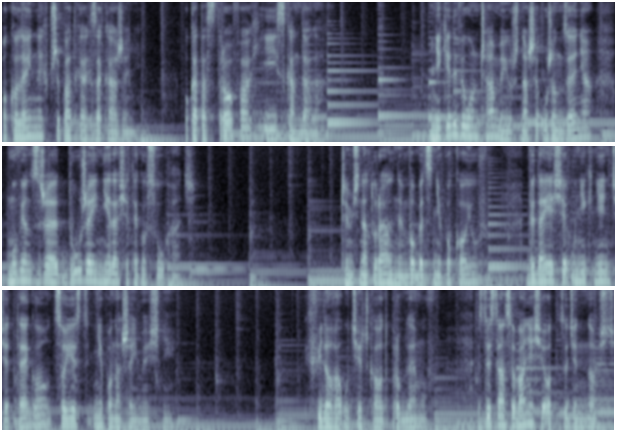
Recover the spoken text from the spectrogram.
o kolejnych przypadkach zakażeń, o katastrofach i skandalach. Niekiedy wyłączamy już nasze urządzenia, mówiąc, że dłużej nie da się tego słuchać. Czymś naturalnym wobec niepokojów wydaje się uniknięcie tego, co jest nie po naszej myśli. Chwilowa ucieczka od problemów, zdystansowanie się od codzienności,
